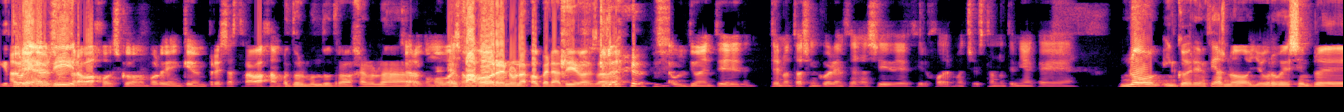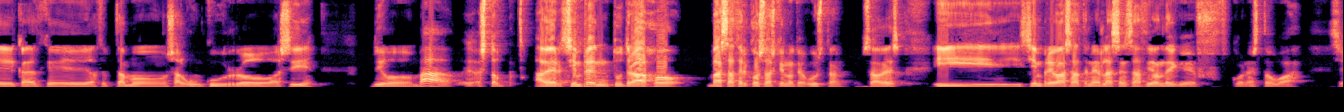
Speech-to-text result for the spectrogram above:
¿qué te voy Habría que a ver sus decir? trabajos, por en qué empresas trabajan. Todo el mundo trabaja en una. Claro, ¿cómo en vas a- favor en una cooperativa, ¿sabes? Últimamente te notas incoherencias así de decir, joder, macho, esto no tenía que... No, incoherencias no. Yo creo que siempre, cada vez que aceptamos algún curro o así, digo, va, stop. A ver, siempre en tu trabajo vas a hacer cosas que no te gustan, ¿sabes? Y siempre vas a tener la sensación de que "Uf, con esto, guau, Sí.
